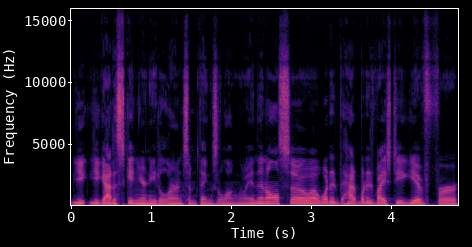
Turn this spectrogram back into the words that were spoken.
you, you got to skin your knee to learn some things along the way, and then also uh, what ad- how, what advice do you give for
